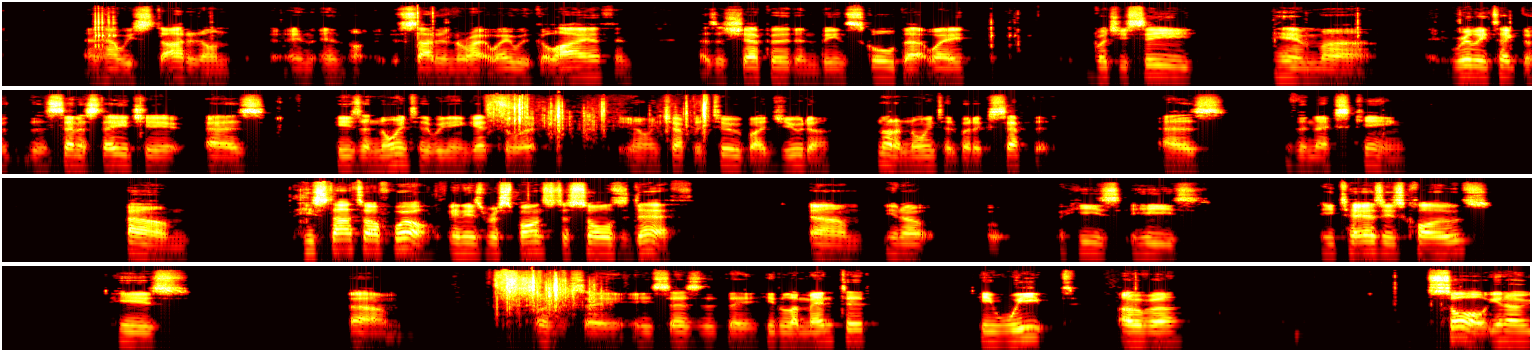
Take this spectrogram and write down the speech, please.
and how he started on and, and uh, started in the right way with Goliath and as a shepherd and being schooled that way. But you see him uh, really take the, the center stage here as he's anointed. We didn't get to it, you know, in chapter two by Judah, not anointed, but accepted as the next king. Um, he starts off well in his response to Saul's death. Um, you know, he's he's he tears his clothes. He's um, what does it say? He says that they, he lamented. He wept over Saul, you know,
